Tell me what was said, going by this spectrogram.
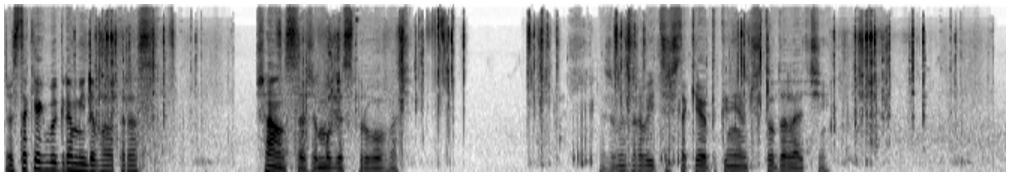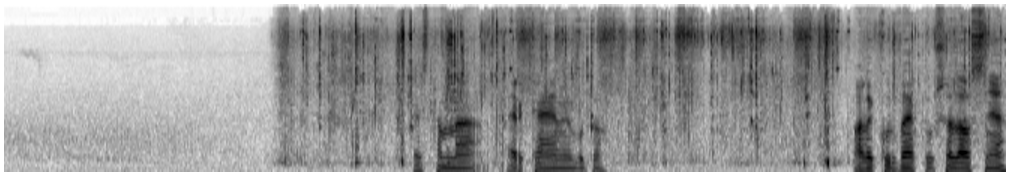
To jest tak jakby gra mi dawała teraz szansę, że mogę spróbować. Żeby zrobić coś takiego, tylko nie wiem czy to doleci. To jest tam na RKM, bo go... Ale kurwa jak tu szelos, nie?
